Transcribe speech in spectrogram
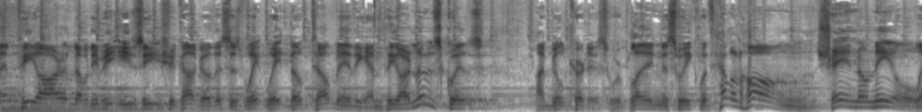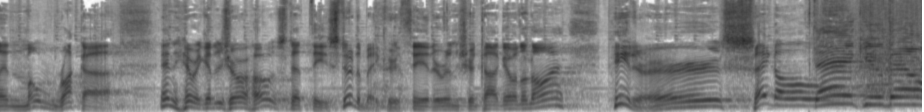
NPR and WBEZ Chicago, this is Wait, Wait, Don't Tell Me, the NPR News Quiz. I'm Bill Kurtis. We're playing this week with Helen Hong, Shane O'Neill, and Mo Rocca. And here again is your host at the Studebaker Theater in Chicago, Illinois, Peter Sagal. Thank you, Bill.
